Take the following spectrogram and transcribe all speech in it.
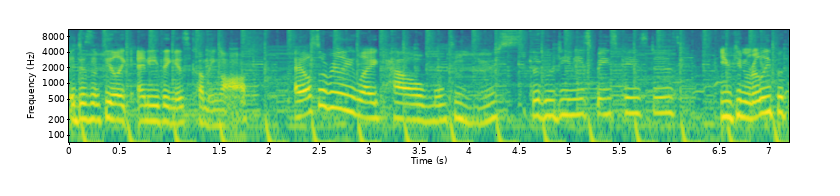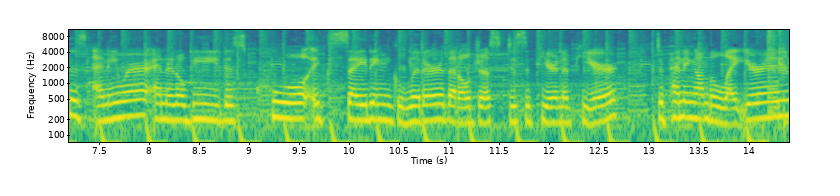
It doesn't feel like anything is coming off. I also really like how multi-use the Houdini Space Paste is. You can really put this anywhere and it'll be this cool, exciting glitter that'll just disappear and appear, depending on the light you're in.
